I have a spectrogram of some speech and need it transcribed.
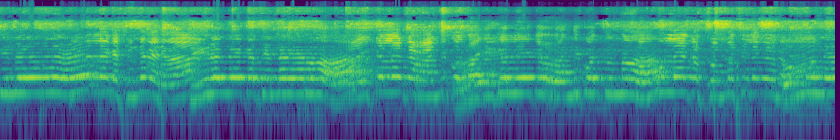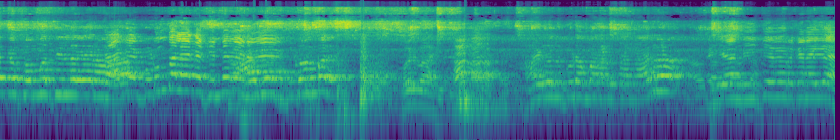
చిన్న వేరవే? చీరలు లేక చిన్న వేరవా? రైకల్ లేక రంది కొట్టున్నావా సొమ్ము లేక సొమ్మ అయ్యా నీకేమెరకనయ్యా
